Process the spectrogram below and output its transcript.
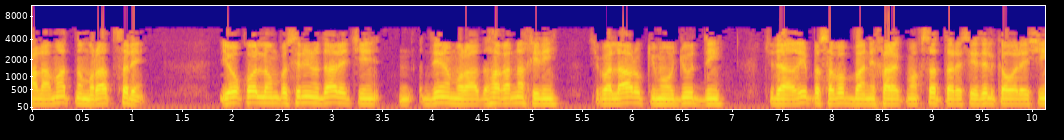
علامات نو مراد سره یو قول لهم بسرینو داره چې دین مراد هغه نخي دي چې په لارو کې موجود دي چې د هغې په سبب باندې خلک مقصد ته رسیدل کولی شي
